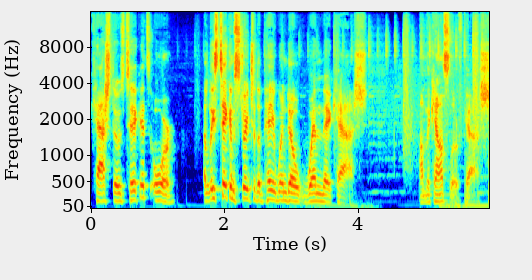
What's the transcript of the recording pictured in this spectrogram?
cash those tickets or at least take them straight to the pay window when they cash. I'm the counselor of cash.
